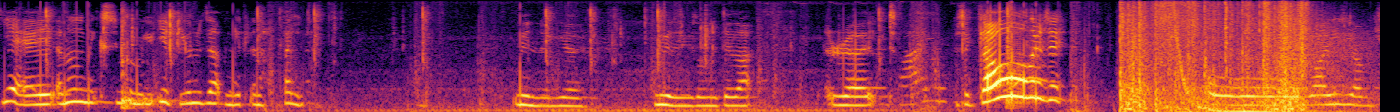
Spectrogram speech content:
Yeah, I know it makes them come if you only do that when you're in a fight. Mainly, yeah. Really, you only do that. Right. There's a go, where is it? Oh, why is he always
